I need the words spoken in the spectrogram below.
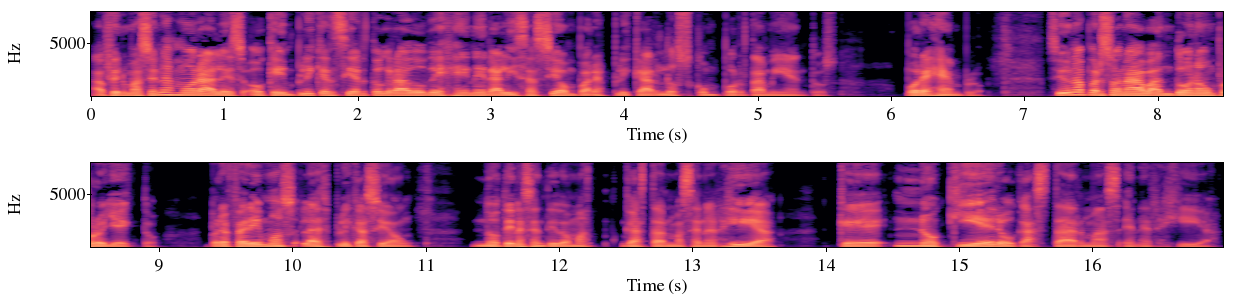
afirmaciones morales o que impliquen cierto grado de generalización para explicar los comportamientos. Por ejemplo, si una persona abandona un proyecto, preferimos la explicación no tiene sentido más gastar más energía que no quiero gastar más energía.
